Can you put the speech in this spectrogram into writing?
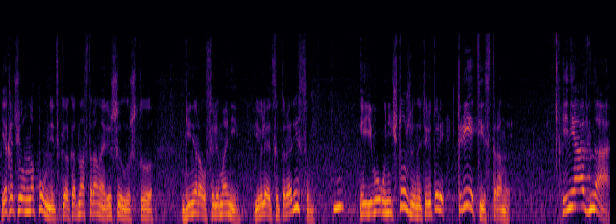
Я хочу вам напомнить, как одна страна решила, что генерал Сулеймани является террористом, и его уничтожили на территории третьей страны. И ни одна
